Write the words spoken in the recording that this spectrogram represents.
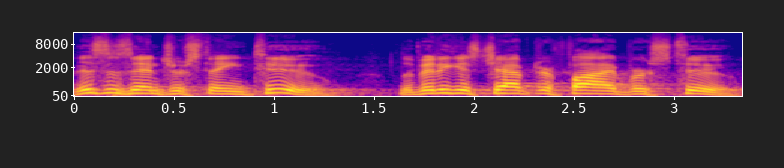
This is interesting too. Leviticus chapter 5, verse 2.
